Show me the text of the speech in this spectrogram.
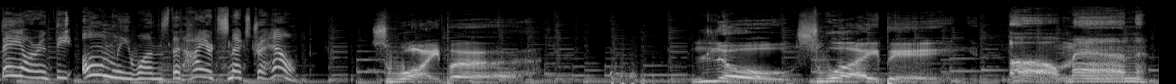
They aren't the only ones that hired some extra help. Swiper. No swiping. Oh man.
